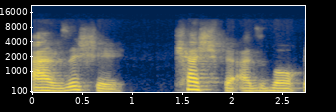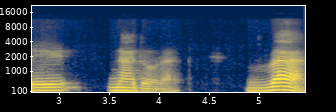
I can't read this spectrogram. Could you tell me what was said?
ارزش کشف از واقع ندارد و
